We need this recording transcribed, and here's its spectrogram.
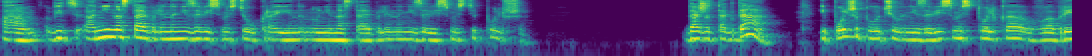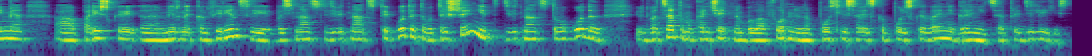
а, ведь они настаивали на независимости Украины, но не настаивали на независимости Польши. Даже тогда и Польша получила независимость только во время а, Парижской а, мирной конференции 18-19 год. Это вот решение 19 года и в 20-м окончательно было оформлено после Советско-Польской войны, границы определились.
